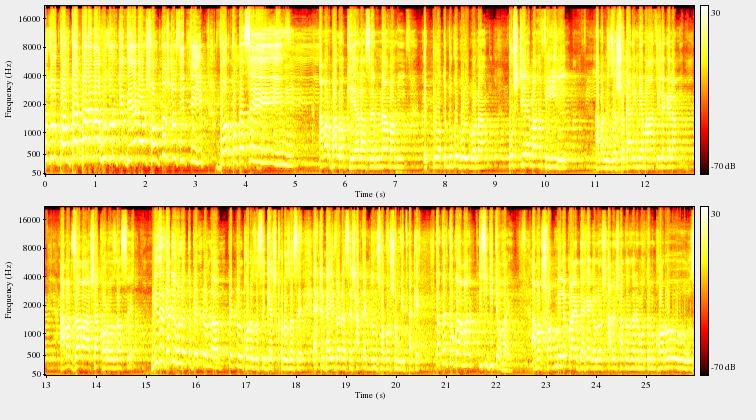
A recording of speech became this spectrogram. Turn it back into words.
হুজুর কন্ট্যাক্ট করে না? হুজুরকে দিয়ে দাও সন্তুষ্ট চিত্তি বরকত আছে। আমার ভালো খেয়াল আছে, নাম আমি একটু অতটুকু বলব না। কুষ্টিয়া মাহফিল, আমার নিজস্ব গাড়ি নিয়ে মাহফিলে গেলাম। আমার যাওয়া আসা খরচ আছে। নিজের গাড়ি হলে তো পেট্রোল পেট্রোল খরচ আছে, গ্যাস খরচ আছে, একটা ড্রাইভার আছে, সাথে একজন সফর সঙ্গী থাকে। তাদের তো আমার কিছু দিতে হয়। আমার সব মিলে প্রায় দেখা গেল সাড়ে সাত হাজারের মতন খরচ।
